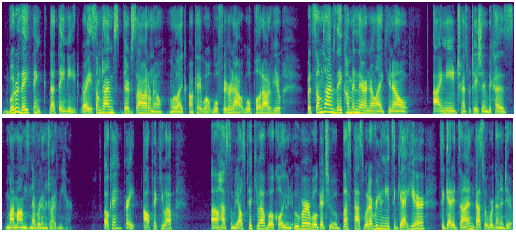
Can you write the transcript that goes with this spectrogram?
what do they think that they need, right? Sometimes they're just, oh, I don't know. And we're like, okay, well, we'll figure it out. We'll pull it out of you. But sometimes they come in there and they're like, you know, I need transportation because my mom's never gonna drive me here. Okay, great. I'll pick you up. I'll have somebody else pick you up. We'll call you an Uber. We'll get you a bus pass. Whatever you need to get here to get it done, that's what we're gonna do.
